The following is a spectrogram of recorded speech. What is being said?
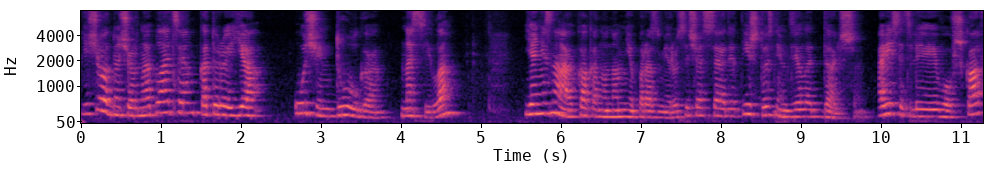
Еще одно черное платье, которое я очень долго носила. Я не знаю, как оно на мне по размеру сейчас сядет и что с ним делать дальше. Повесить ли его в шкаф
